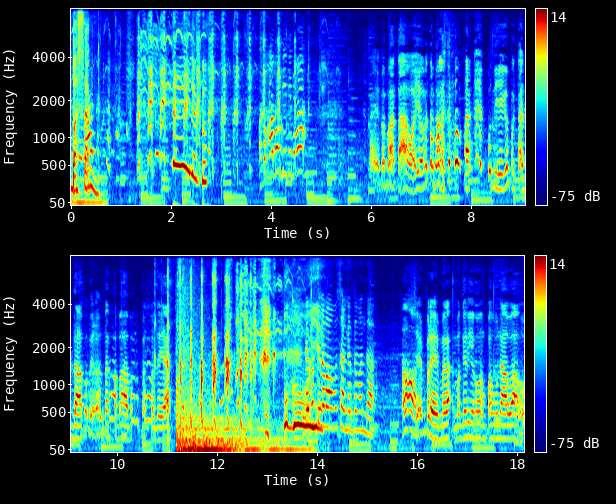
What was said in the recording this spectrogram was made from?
Basag. Naku. Ano ka ba? Ulitin mo nga. Kahit pa bata ako, yung kita makasama. Puti ka pagtanda ko, pero ang nakababa ng panahon na yan. Buguya. mo siya hanggang tumanda? Oo. Siyempre, mala- magaling ako ang pangunawa ko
